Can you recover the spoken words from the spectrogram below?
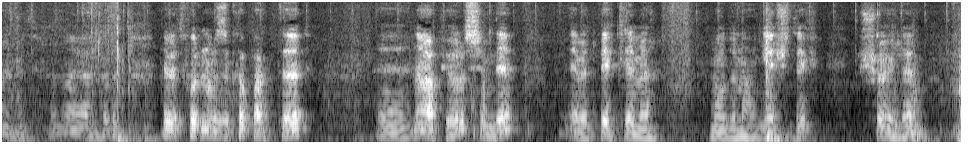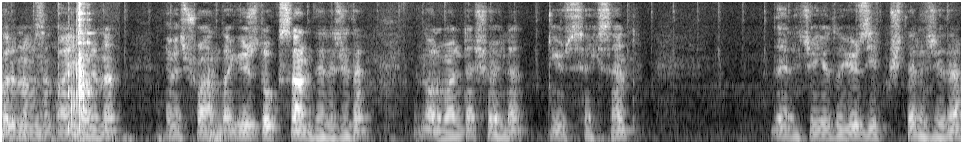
Evet onu ayarladık. Evet fırınımızı kapattık. Ee, ne yapıyoruz şimdi? Evet bekleme moduna geçtik. Şöyle fırınımızın ayarını evet şu anda 190 derecede. Normalde şöyle 180 derece ya da 170 derecede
